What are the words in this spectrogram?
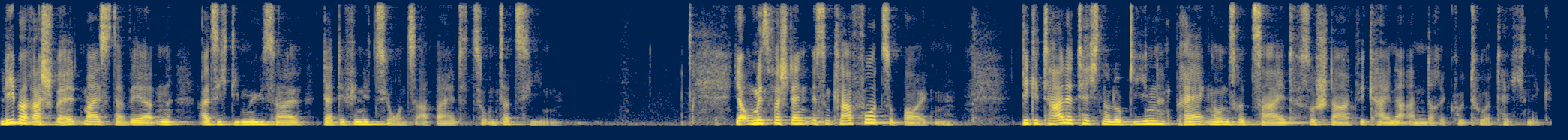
Lieber rasch Weltmeister werden, als sich die Mühsal der Definitionsarbeit zu unterziehen. Ja, um Missverständnissen klar vorzubeugen. Digitale Technologien prägen unsere Zeit so stark wie keine andere Kulturtechnik.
